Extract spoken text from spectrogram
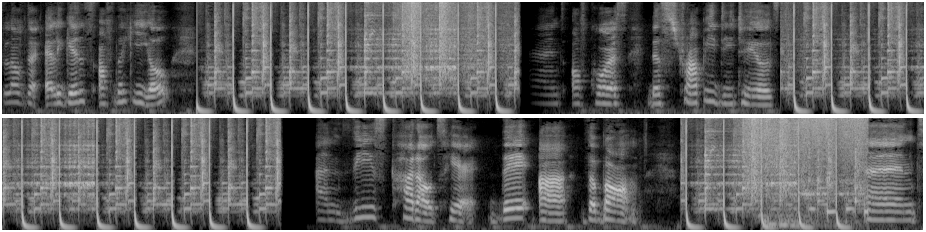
love the elegance of the heel. And of course the strappy details. And these cutouts here they are the bomb. And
